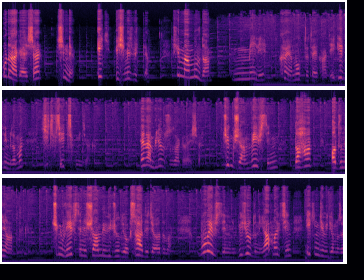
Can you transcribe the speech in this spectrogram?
Buradan arkadaşlar şimdi ilk işimiz bitti. Şimdi ben burada melikaya.tk diye girdiğim zaman hiçbir şey çıkmayacak. Neden biliyor musunuz arkadaşlar? Çünkü şu an sitenin daha adını yaptık. Çünkü sitenin şu an bir vücudu yok. Sadece adı var. Bu web sitenin vücudunu yapmak için ikinci videomuzu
